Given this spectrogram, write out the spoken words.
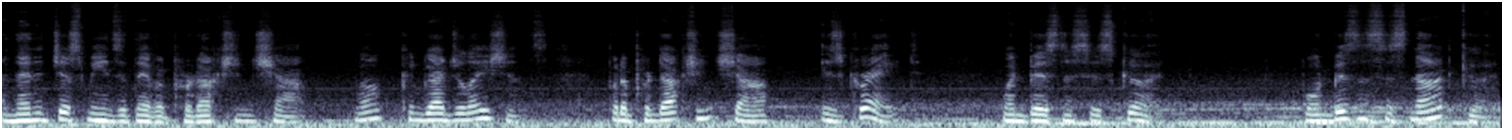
And then it just means that they have a production shop. Well, congratulations. But a production shop is great when business is good. When business is not good,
